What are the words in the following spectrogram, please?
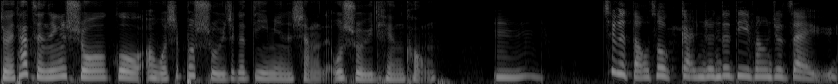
对，他曾经说过：“哦，我是不属于这个地面上的，我属于天空。”嗯，这个导奏感人的地方就在于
